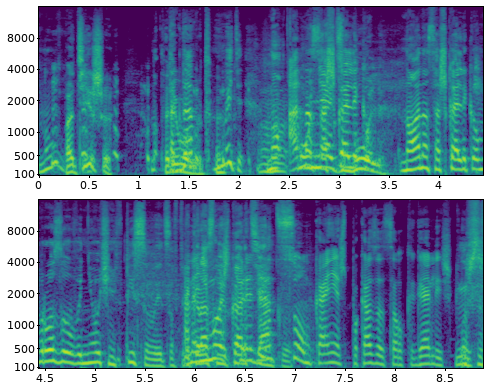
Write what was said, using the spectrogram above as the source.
Ну, Потише? Ну, тогда, понимаете, но она, со шкаликом, но она со шкаликом розового не очень вписывается в Она прекрасную не может перед картинку. отцом, конечно, показаться алкоголичкой, Ну, что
